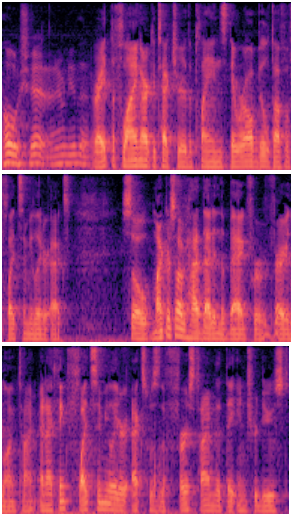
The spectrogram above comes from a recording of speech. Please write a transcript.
Oh shit, I never knew that. right? The flying architecture, the planes, they were all built off of Flight Simulator X. So Microsoft had that in the bag for a very long time, and I think Flight Simulator X was the first time that they introduced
